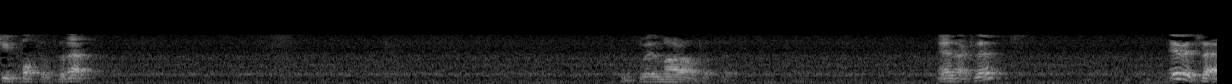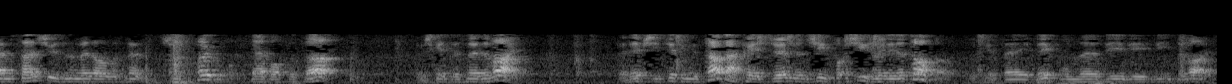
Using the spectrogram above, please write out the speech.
she's bottle to them. That's the way the puts it. Yeah, is that clear? If it's the sign, she was in the middle, then she's focusable. They're bottom to her. In which case there's no divide. But if she's sitting with Tabak then she's, she's really the top of, which is they, they form the, the, the, the divide.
